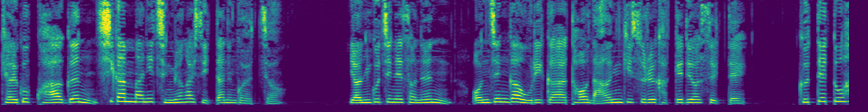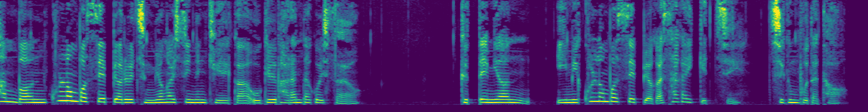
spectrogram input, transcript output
결국 과학은 시간만이 증명할 수 있다는 거였죠. 연구진에서는 언젠가 우리가 더 나은 기술을 갖게 되었을 때 그때 또 한 번 콜럼버스의 뼈를 증명할 수 있는 기회가 오길 바란다고 했어요. 그때면 이미 콜럼버스의 뼈가 사가 있겠지. 지금보다 더.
